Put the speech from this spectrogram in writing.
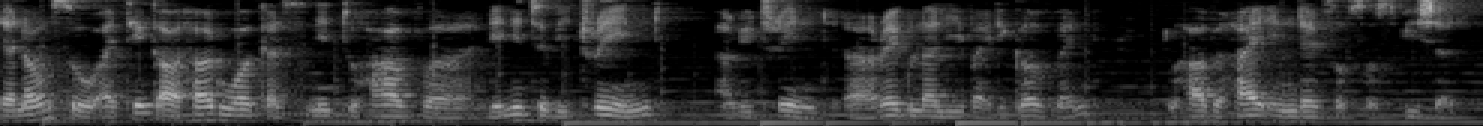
Then also, I think our health workers need to have, they need to be trained and retrained regularly by the government to have a high index of suspicion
